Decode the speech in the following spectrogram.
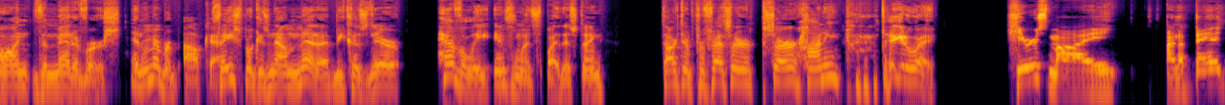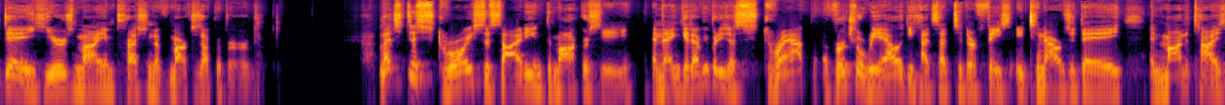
On the metaverse. And remember, Okay. Facebook is now Meta because they're heavily influenced by this thing. Dr. Professor Sir Hany, take it away. Here's my, on a bad day, here's my impression of Mark Zuckerberg. Let's destroy society and democracy and then get everybody to strap a virtual reality headset to their face 18 hours a day and monetize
